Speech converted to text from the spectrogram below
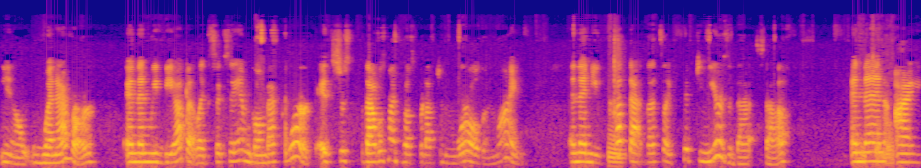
you know whenever. And then we'd be up at like 6 a.m going back to work. It's just that was my post-production world and life. And then you hmm. cut that that's like 15 years of that stuff. And then i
